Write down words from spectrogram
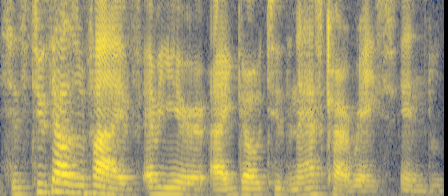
since 2005, every year I go to the NASCAR race in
